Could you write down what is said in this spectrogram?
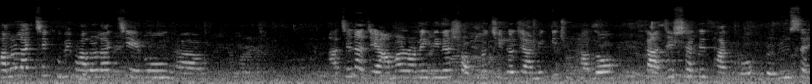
ভালো লাগছে, খুবই ভালো লাগছে এবং আছে না যে আমার অনেক দিনের স্বপ্ন ছিল যে আমি কিছু ভালো কাজের সাথে থাকব প্রডিউসার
